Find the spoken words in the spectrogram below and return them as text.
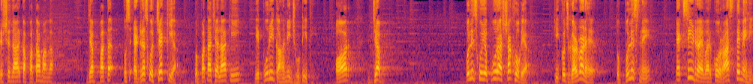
रिश्तेदार का पता मांगा। जब पता, उस एड्रेस को चेक किया तो पता चला कि यह पूरी कहानी झूठी थी। और जब पुलिस को यह पूरा शक हो गया कि कुछ गड़बड़ है तो पुलिस ने टैक्सी ड्राइवर को रास्ते में ही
